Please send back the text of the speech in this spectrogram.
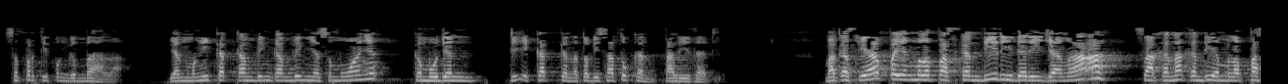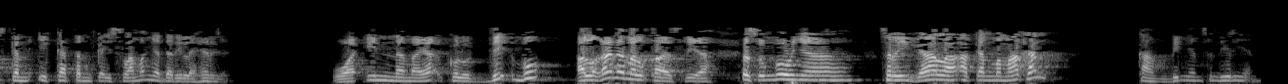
seperti penggembala yang mengikat kambing-kambingnya semuanya kemudian diikatkan atau disatukan tali tadi. Maka siapa yang melepaskan diri dari jamaah, seakan-akan dia melepaskan ikatan keislamannya dari lehernya. Wa inna ya'kulu dhi'bu al-ghanam al-qasiyah. Sesungguhnya serigala akan memakan kambing yang sendirian.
